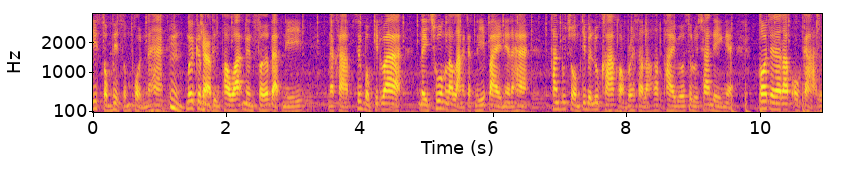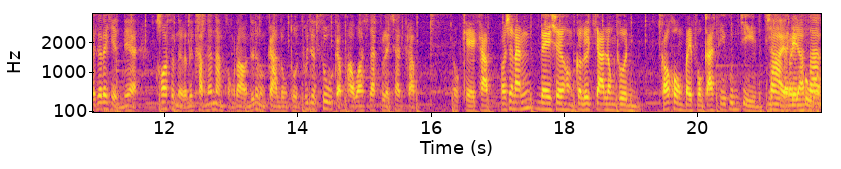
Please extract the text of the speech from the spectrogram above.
ที่สมเหตุสมผลนะฮะอืมเมื่อครัคำนึบงถึงภาวะเงินเฟ้อแบบนี้นะครับซึ่งผมคิดว่าในช่วงหลังๆจากนี้ไปเนี่ยนะฮะ ท่านผู้ชมที่เป็นลูกค้าของบริษัทหลักทรัพย์ Pi Wealth Solution เองเนี่ยก็จะได้รับโอกาสและจะได้เห็นเนี่ยข้อเสนอหรือคำแนะนำของเราในเรื่องของการลงทุนเพื่อจะสู้กับภาวะ stagflation ครับโอเคครับ เพราะฉะนั้นในเชิงของกลยุทธ์การลงทุนก็คงไปโฟกัสที่หุ้นจีนใช่ที่ปเด็ระยะบวกสั้น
